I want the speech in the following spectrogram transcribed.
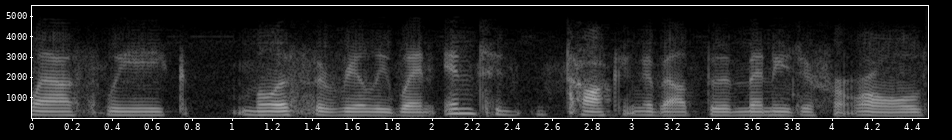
last week, Melissa really went into talking about the many different roles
